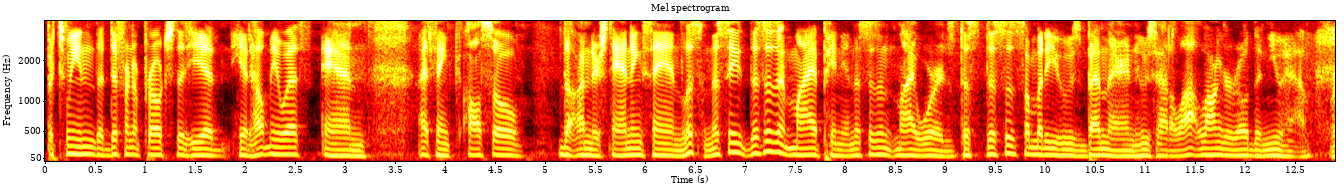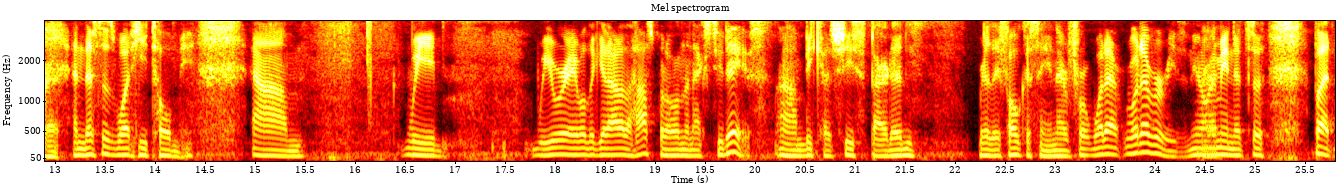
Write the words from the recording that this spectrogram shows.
between the different approach that he had he had helped me with, and I think also the understanding, saying, "Listen, this is this isn't my opinion. This isn't my words. This this is somebody who's been there and who's had a lot longer road than you have, Right. and this is what he told me." Um, we we were able to get out of the hospital in the next two days um, because she started really focusing there for whatever whatever reason. You know, what I mean, it's a, but,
